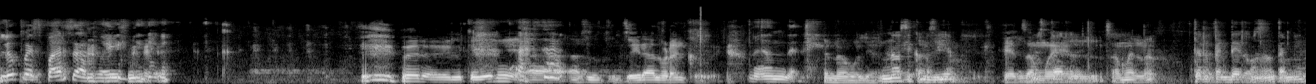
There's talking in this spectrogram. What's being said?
Lupe Esparza, güey. Bueno, el que viene a, a sustituir al Bronco, güey. Ándale. No sé cómo se llama. El Samuel, Samuel, ¿no? Está pendejo, ¿no? También.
